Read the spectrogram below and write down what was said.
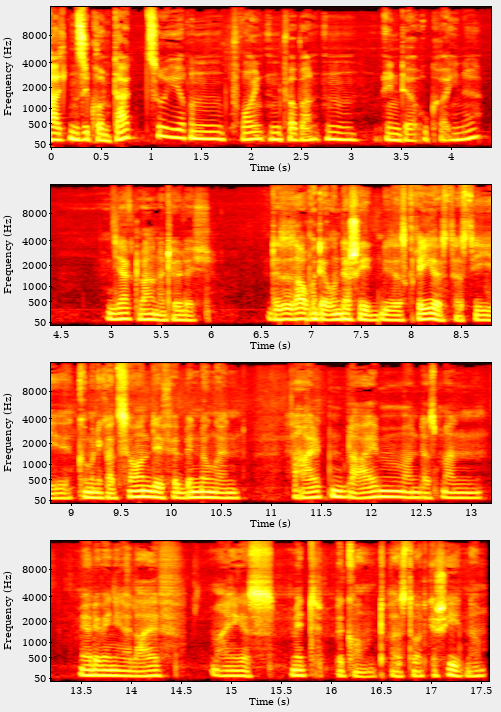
Halten Sie Kontakt zu Ihren Freunden, Verwandten in der Ukraine? Ja, klar, natürlich. Das ist auch der Unterschied dieses Krieges, dass die Kommunikation, die Verbindungen erhalten bleiben und dass man mehr oder weniger live einiges mitbekommt, was dort geschieht. Ne?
